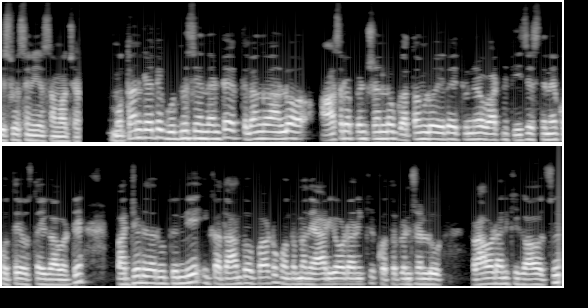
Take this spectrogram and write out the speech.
విశ్వసనీయ సమాచారం. మొత్తానికైతే గుడ్ న్యూస్ ఏంటంటే తెలంగాణలో ఆసరా పెన్షన్లు గతంలో ఏదైతే ఉన్నాయో వాటిని తీసేస్తేనే కొత్తవి వస్తాయి కాబట్టి బడ్జెట్ జరుగుతుంది. ఇంకా దాంతోపాటు కొంతమంది యాడ్ కావడానికి కొత్త పెన్షన్లు రావడానికి కావచ్చు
